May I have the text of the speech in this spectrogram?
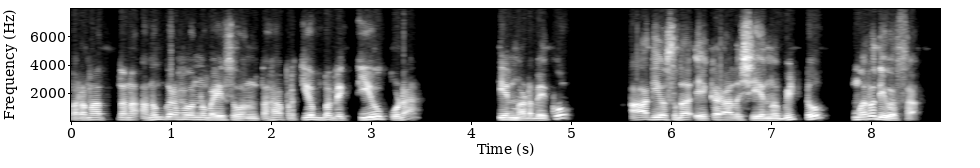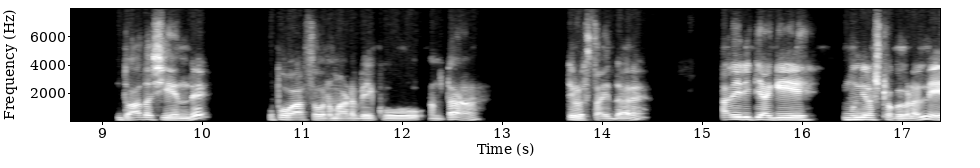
ಪರಮಾತ್ಮನ ಅನುಗ್ರಹವನ್ನು ಬಯಸುವಂತಹ ಪ್ರತಿಯೊಬ್ಬ ವ್ಯಕ್ತಿಯೂ ಕೂಡ ಏನ್ ಮಾಡಬೇಕು? ಆ ದಿವಸದ ಏಕಾದಶಿಯನ್ನು ಬಿಟ್ಟು ಮರು ದಿವಸ ದ್ವಾದಶಿ ಎಂದೇ ಉಪವಾಸವನ್ನು ಮಾಡಬೇಕು ಅಂತ ತಿಳಿಸ್ತಾ ಇದ್ದಾರೆ. ಅದೇ ರೀತಿಯಾಗಿ ಮುಂದಿನ ಶ್ಲೋಕಗಳಲ್ಲಿ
